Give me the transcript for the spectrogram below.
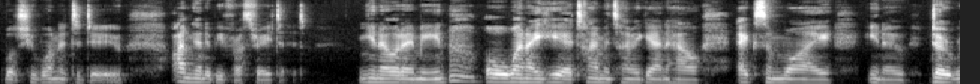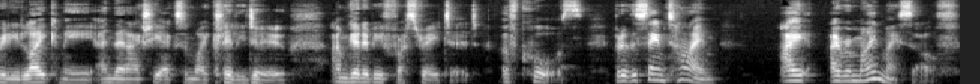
what she wanted to do. I'm going to be frustrated. You know what I mean? Or when I hear time and time again how X and Y, you know, don't really like me, and then actually X and Y clearly do, I'm going to be frustrated, of course. But at the same time, I I remind myself,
